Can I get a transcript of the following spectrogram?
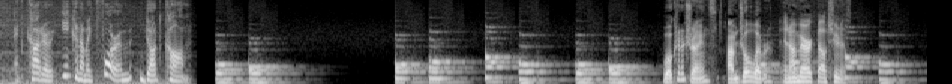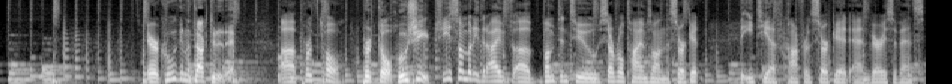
at QatarEconomicForum.com. Welcome to Trillions. I'm Joel Weber. And I'm Eric Balchunas. Eric, who are we going to talk to today? Uh, Perth Tolle. Perth Tolle. Who's she? She's somebody that I've uh, bumped into several times on the circuit, the ETF conference circuit, and various events.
